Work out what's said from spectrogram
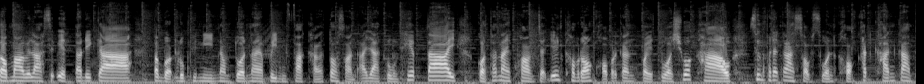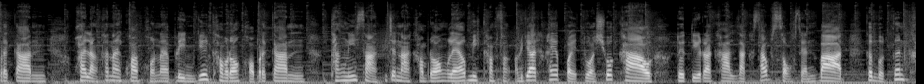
ต่อมาเวลา 11นาฬิกาตำรวจลุมพินีนำตัวนายปรินฝากขังต่อศาลอาญากรุงเทพใต้ ก่อนทนายความจะยื่นคำร้องขอประกันปล่อยตัวชั่วคราว ซึ่งพนักงานสอบสวนขอคัดค้านการประกัน ภายหลังทนายความของนายปรินยื่นคำร้องขอประกัน ทั้งนี้ศาลพิจารณาคำร้องแล้วมีคำสั่งอนุญาตให้ปล่อยตัวชั่วคราว โดยตีราคาหลักทรัพย์ 200,000 บาทกำหนดเงื่อนไข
